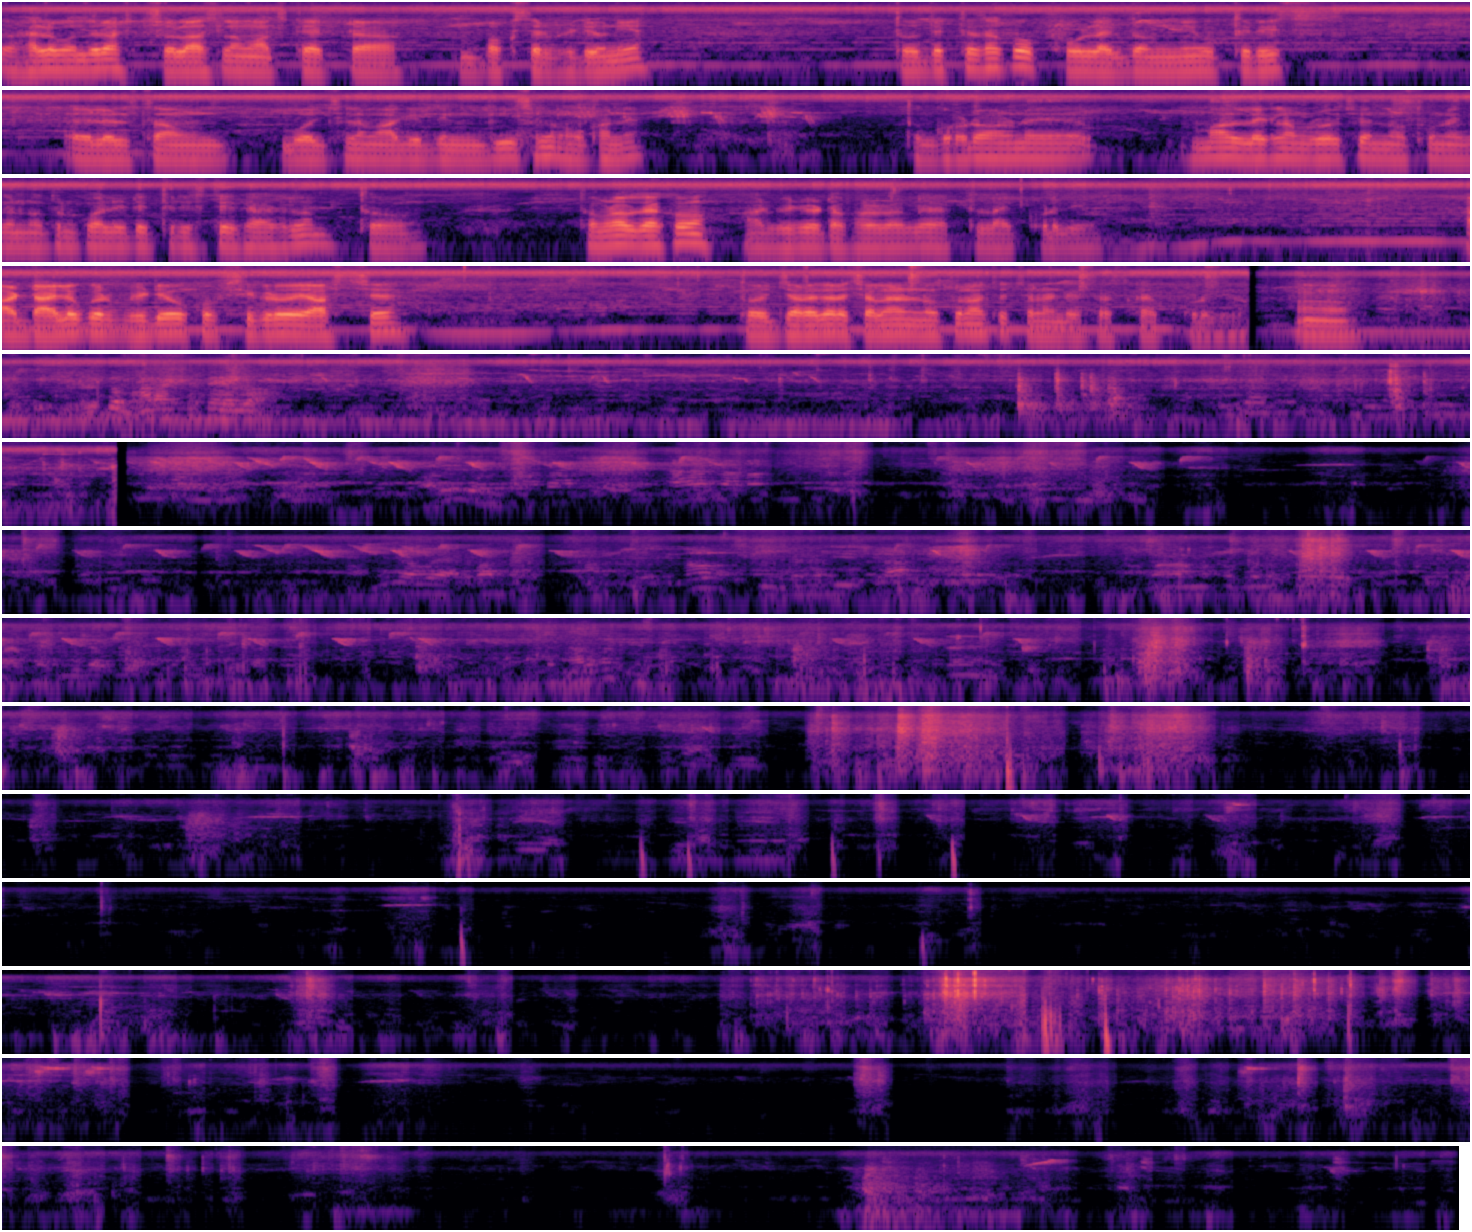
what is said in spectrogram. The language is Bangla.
তো হ্যালো বন্ধুরা, চলে আসলাম আজকে একটা বক্সের ভিডিও নিয়ে। তো দেখতে থাকো ফুল একদম নিউ তিরিশ এল এল সাউন্ড বলছিলাম, আগের দিন গিয়েছিলাম ওখানে। তো গোডাউনে মাল দেখলাম, রয়েছে নতুন, একদম নতুন কোয়ালিটির তিরিশ দেখে আসলাম। তো তোমরাও দেখো, আর ভিডিওটা ভালো লাগলে একটা লাইক করে দিও। আর ডায়লগের ভিডিও খুব শীঘ্রই আসছে। তো যারা যারা চ্যানেল নতুন আছে চ্যানেলটি সাবস্ক্রাইব করে দিও। 干嘛呢现在饿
